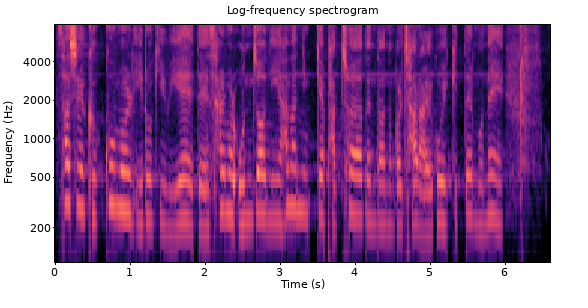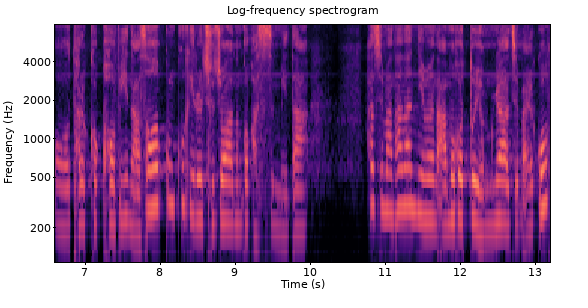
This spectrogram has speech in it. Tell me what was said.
사실 그 꿈을 이루기 위해 내 삶을 온전히 하나님께 바쳐야 된다는 걸 잘 알고 있기 때문에 어, 덜컥 겁이 나서 꿈꾸기를 주저하는 것 같습니다. 하지만 하나님은 아무것도 염려하지 말고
